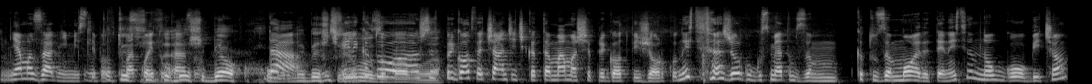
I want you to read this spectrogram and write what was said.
няма задни мисли в това, ти което казвам. беше бял хубаво, Да, не беше или като забавно, ще да. приготвя чанчичката, мама ще приготви Жорко. Наистина, Жорко го смятам за, като за мое дете. Наистина много го обичам.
